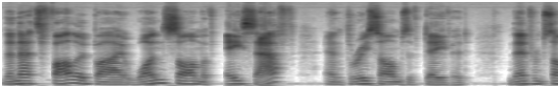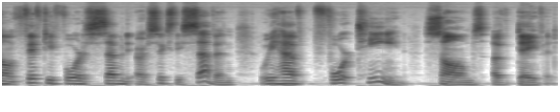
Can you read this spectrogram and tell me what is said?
Then that's followed by one Psalm of Asaph and three Psalms of David. Then from Psalm 54 to 70 or 67, we have 14 Psalms of David,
